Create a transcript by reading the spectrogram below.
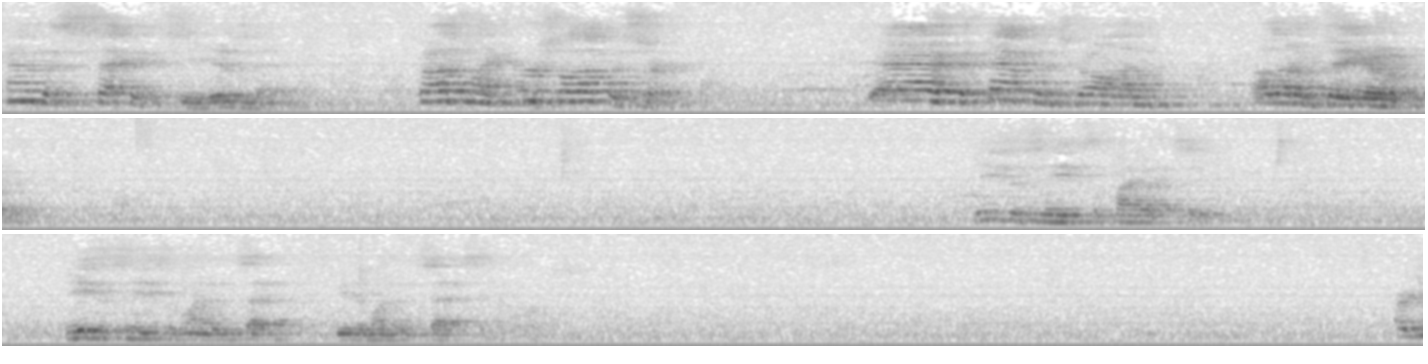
kind of the second seat, isn't it? God's my first officer. Yeah, if the captain's gone, I'll let him take over. Jesus needs the pilot seat. Jesus needs the one that sets, be the one that sets the course. Are you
